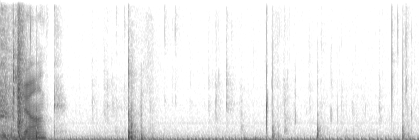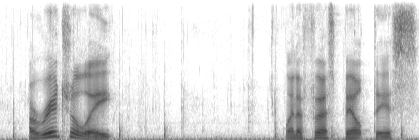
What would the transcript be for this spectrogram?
of junk. Originally, when I first built this,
